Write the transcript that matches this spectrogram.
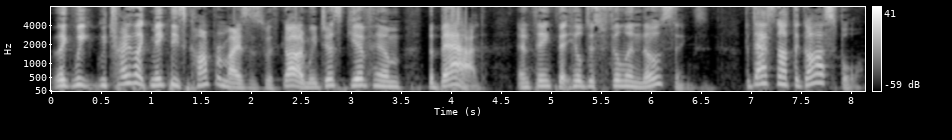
Like we, we try to like make these compromises with God. And we just give him the bad and think that he'll just fill in those things. But that's not the gospel.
